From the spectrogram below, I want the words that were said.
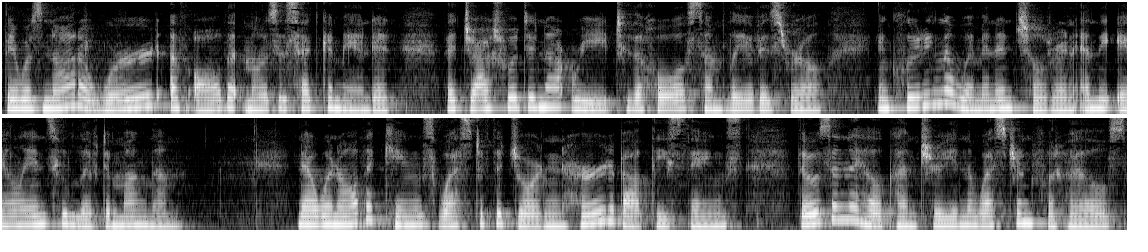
There was not a word of all that Moses had commanded that Joshua did not read to the whole assembly of Israel, including the women and children and the aliens who lived among them. Now, when all the kings west of the Jordan heard about these things, those in the hill country, in the western foothills,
